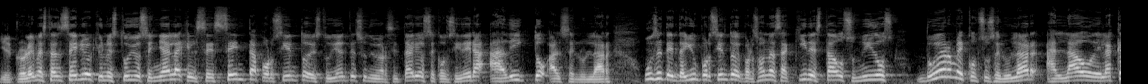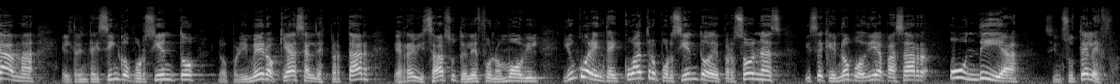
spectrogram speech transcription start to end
Y el problema es tan serio que un estudio señala que el 60% de estudiantes universitarios se considera adicto al celular. Un 71% de personas aquí de Estados Unidos duerme con su celular al lado de la cama. El 35% lo primero que hace al despertar es revisar su teléfono móvil. Y un 44% de personas dice que no podría pasar un día sin su teléfono.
